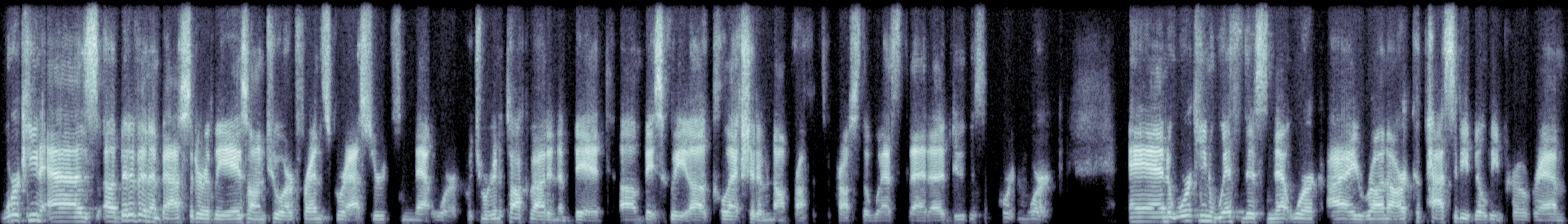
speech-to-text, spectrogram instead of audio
working as a bit of an ambassador liaison to our Friends Grassroots Network, which we're going to talk about in a bit. Um, basically, a collection of nonprofits across the West that uh, do this important work. And working with this network, I run our capacity building program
